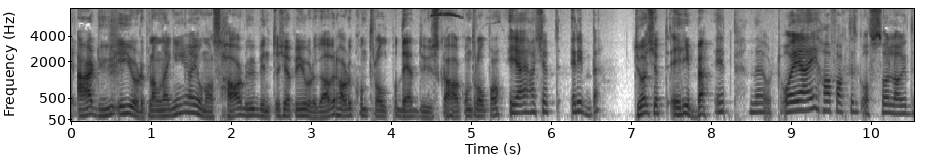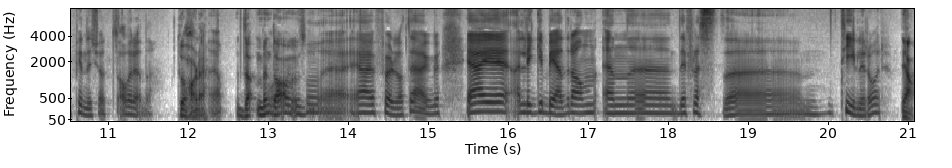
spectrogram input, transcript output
er du i juleplanlegginga, Jonas? Har du begynt å kjøpe julegaver? Har du kontroll på det du skal ha kontroll på? Jeg har kjøpt ribbe. Du har kjøpt ribbe. Jepp, det har jeg gjort. Og jeg har faktisk også lagd pinnekjøtt allerede. Du har det. Ja. Da, men da Så jeg, jeg føler at jeg, jeg ligger bedre an enn eh, de fleste eh, tidligere år. Ja.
